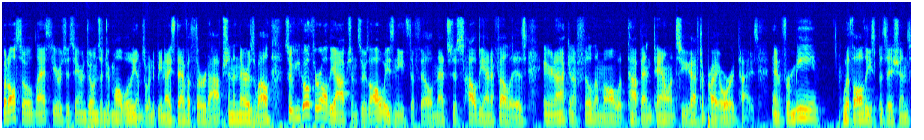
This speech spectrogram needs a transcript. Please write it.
but also last year was just Aaron Jones and Jamaal Williams. Wouldn't it be nice to have a third option in there as well? So if you go through all the options, there's always needs to fill, and that's just how the NFL is. And you're not going to fill them all with top end talent, so you have to prioritize. And for me, with all these positions,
